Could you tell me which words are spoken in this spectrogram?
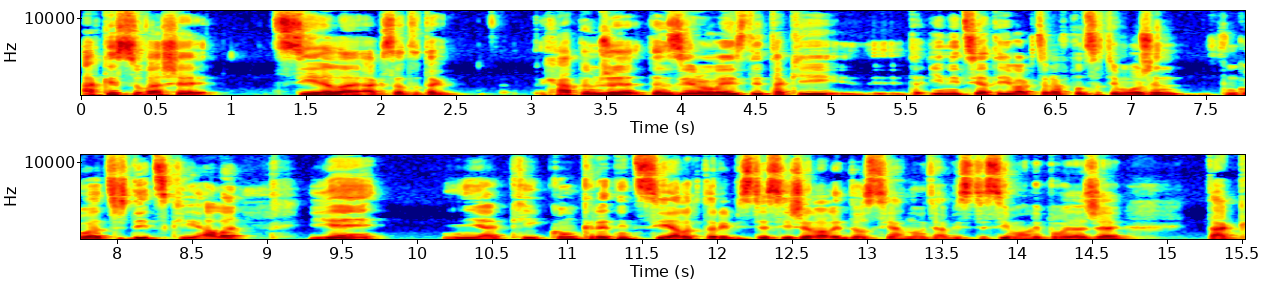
Aké sú vaše ciele, ak sa to tak... Chápem, že ten Zero Waste je taký tá iniciatíva, ktorá v podstate môže fungovať vždycky, ale je nejaký konkrétny cieľ, ktorý by ste si želali dosiahnuť, aby ste si mohli povedať, že tak,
